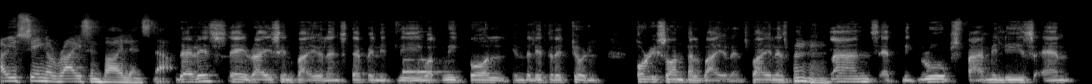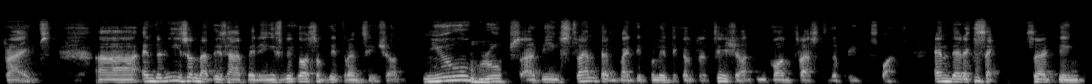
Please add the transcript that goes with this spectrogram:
Are you seeing a rise in violence now? There is a rise in violence, definitely what we call in the literature horizontal violence, violence between mm-hmm. clans, ethnic groups, families, and tribes. Uh, and the reason that is happening is because of the transition. New mm-hmm. groups are being strengthened by the political transition in contrast to the previous ones. And they're exerting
